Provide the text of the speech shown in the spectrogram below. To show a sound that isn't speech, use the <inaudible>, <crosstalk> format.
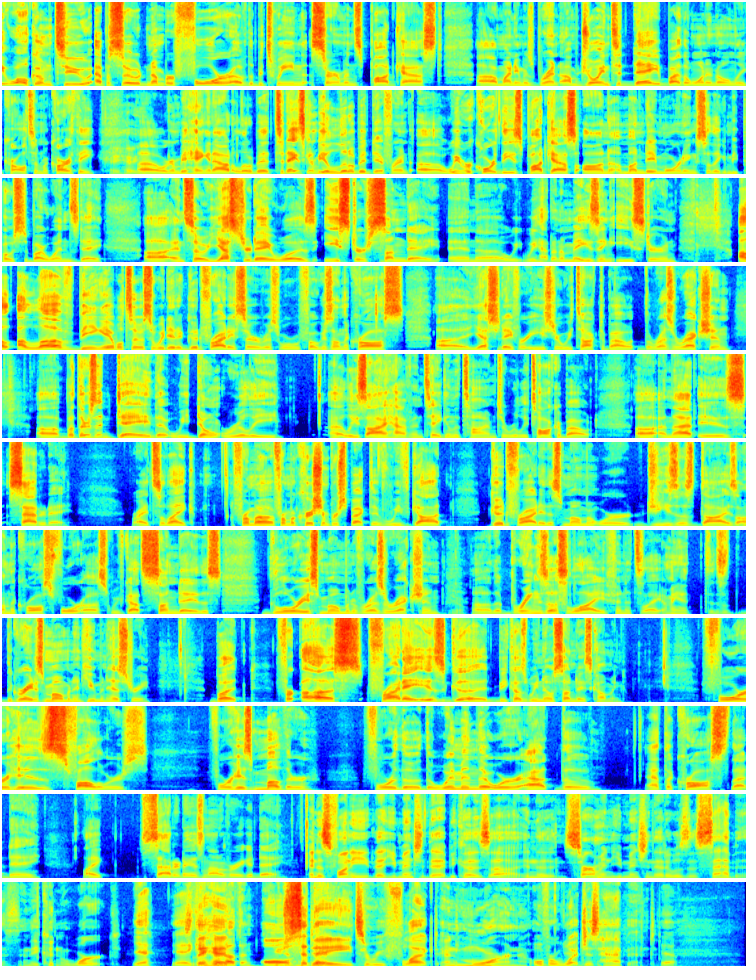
Hey, welcome to episode number four of the Between Sermons podcast. Uh, my name is Brent. I'm joined today by the one and only Carlton McCarthy. Hey, hey. Uh, we're going to be hanging out a little bit. Today's going to be a little bit different. Uh, we record these podcasts on Monday morning so they can be posted by Wednesday. Uh, and so yesterday was Easter Sunday, and uh, we, we had an amazing Easter. And I, I love being able to. So we did a Good Friday service where we focus on the cross. Uh, yesterday for Easter, we talked about the resurrection. Uh, but there's a day that we don't really, at least I haven't taken the time to really talk about, uh, and that is Saturday, right? So like from a from a Christian perspective, we've got Good Friday, this moment where Jesus dies on the cross for us. We've got Sunday, this glorious moment of resurrection uh, that brings us life. And it's like, I mean, it's the greatest moment in human history. But for us, Friday is good because we know Sunday's coming. For his followers, for his mother, for the, the women that were at the at the cross that day, like Saturday is not a very good day. And it's funny that you mentioned that because uh, in the sermon you mentioned that it was a Sabbath and they couldn't work. Yeah, yeah, So they had nothing. you all just sit there. day to reflect and mourn over what just happened. Yeah.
